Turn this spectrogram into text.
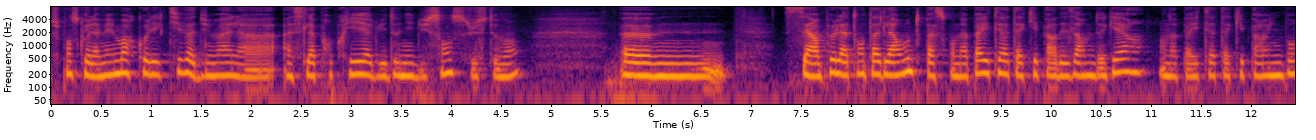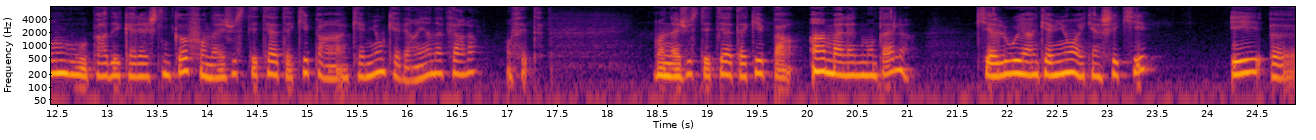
Je pense que la mémoire collective a du mal à, se l'approprier, à lui donner du sens, justement. Euh, c'est un peu l'attentat de la honte parce qu'on n'a pas été attaqué par des armes de guerre, on n'a pas été attaqué par une bombe ou par des kalachnikovs, on a juste été attaqué par un camion qui avait rien à faire là, en fait. On a juste été attaqué par un malade mental qui a loué un camion avec un chéquier et euh,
